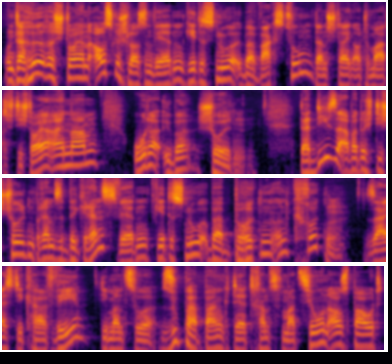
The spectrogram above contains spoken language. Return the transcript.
Und da höhere Steuern ausgeschlossen werden, geht es nur über Wachstum, dann steigen automatisch die Steuereinnahmen oder über Schulden. Da diese aber durch die Schuldenbremse begrenzt werden, geht es nur über Brücken und Krücken, sei es die KfW, die man zur Superbank der Transformation ausbaut,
